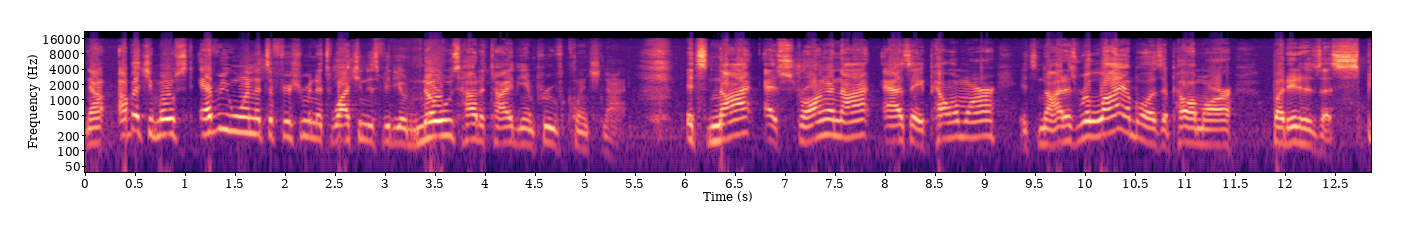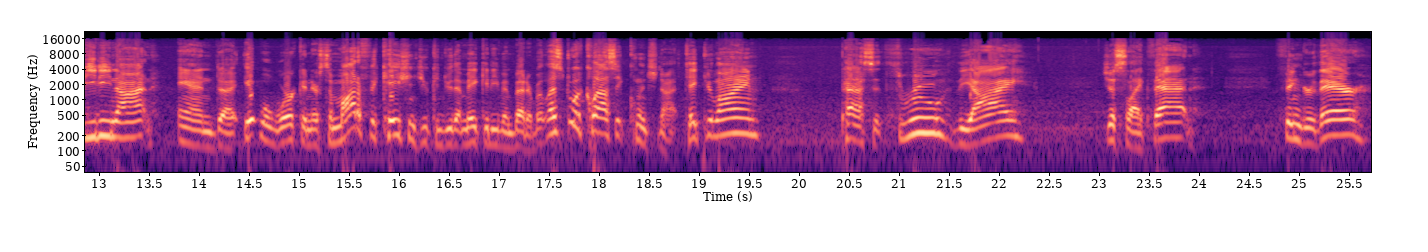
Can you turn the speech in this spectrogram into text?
Now, I'll bet you most everyone that's a fisherman that's watching this video knows how to tie the improved clinch knot. It's not as strong a knot as a Palomar. It's not as reliable as a Palomar, but it is a speedy knot and uh, it will work. And there's some modifications you can do that make it even better. But let's do a classic clinch knot. Take your line, pass it through the eye, just like that. Finger there,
